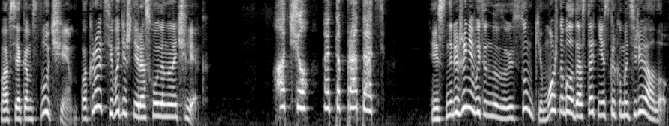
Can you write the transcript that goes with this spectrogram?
во всяком случае, покроют сегодняшние расходы на ночлег. Хочу это продать. Из снаряжения вытянутой сумки можно было достать несколько материалов.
